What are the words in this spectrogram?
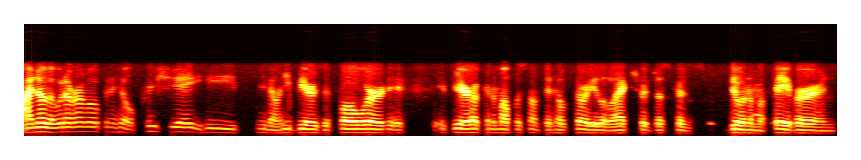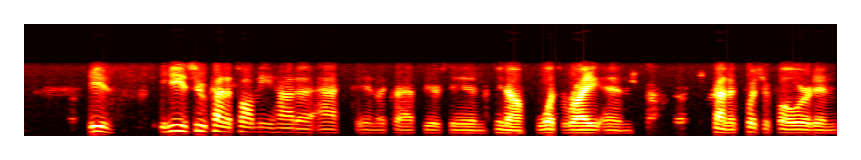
I know that whatever I'm opening, he'll appreciate. He, you know, he beers it forward. If if you're hooking him up with something, he'll throw you a little extra just because doing him a favor. And he's he's who kind of taught me how to act in the craft beer scene and you know what's right and kind of push it forward and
